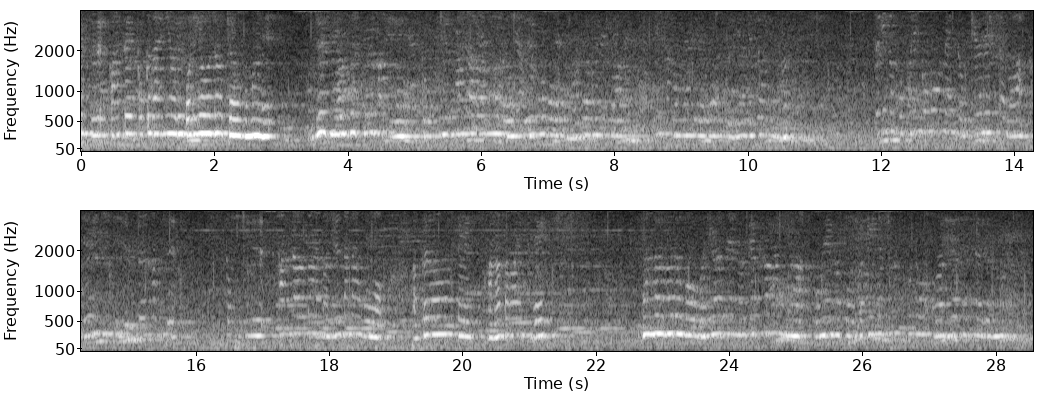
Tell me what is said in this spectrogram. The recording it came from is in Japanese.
西国大によるご利用状況を踏まえ10時40分発の特急三田線など15号金沢行きは列車の運転を取りやめております次の北陸方面特急列車は11時10分発特急サンダーバード17号和倉温泉金沢行きですサンダーバード号ご利用前のお客様にはご迷惑をおかけいたしますことをお詫びを申し上げます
